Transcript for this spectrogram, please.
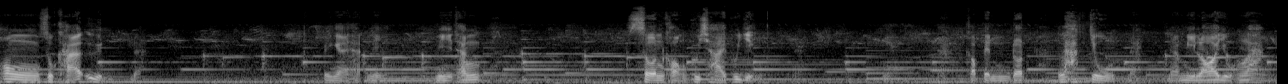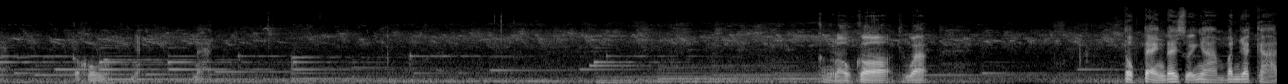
ห้องสุขาอื่นนะเป็นไงฮะนี่มีทั้งโซนของผู้ชายผู้หญิงนะก็เป็นรถลากจูงนะ นะมีล้ออยู่ข้างล่างนะก็คงเนี่ยนะของเราก็ถือว่า ตกแต่งได้สวยงามบรรยากาศ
